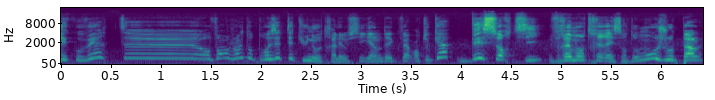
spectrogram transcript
Après ces petites découvertes, euh, on va, j'ai envie proposer peut-être une autre. Elle est aussi également découverte. En tout cas, des sorties vraiment très récentes. Au moment où je vous parle,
